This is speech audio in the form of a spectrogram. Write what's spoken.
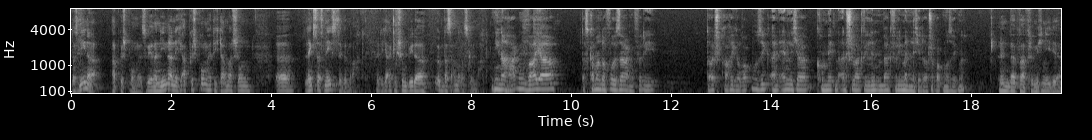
dass Nina abgesprungen ist. Wäre Nina nicht abgesprungen, hätte ich damals schon äh, längst das nächste gemacht. Hätte ich eigentlich schon wieder irgendwas anderes gemacht. Nina Hagen war ja das kann man doch wohl sagen, für die deutschsprachige Rockmusik ein ähnlicher Kometeneinschlag wie Lindenberg für die männliche deutsche Rockmusik, ne? Lindenberg war für mich nie der,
